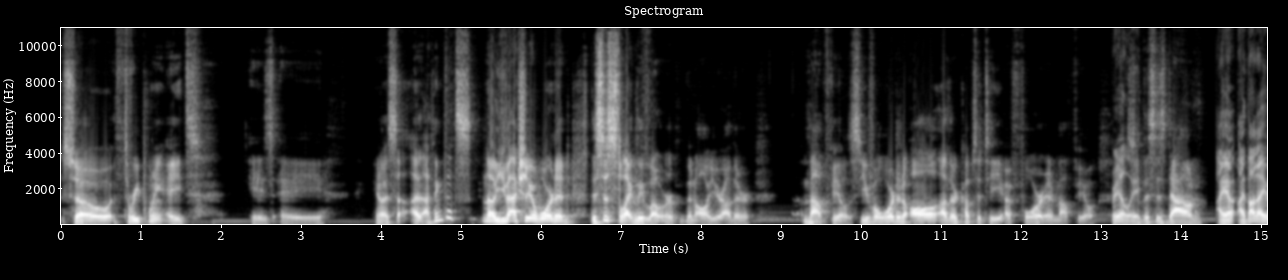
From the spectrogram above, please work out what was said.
So three point eight is a. You know, it's, I, I think that's no. You've actually awarded. This is slightly lower than all your other mouthfeels. You've awarded all other cups of tea a four in mouthfeel. Really? So this is down. I I thought I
